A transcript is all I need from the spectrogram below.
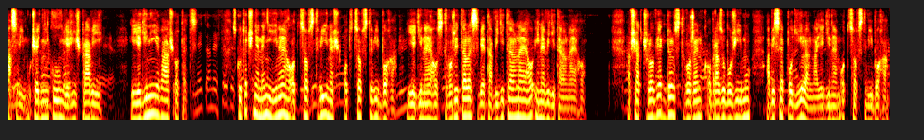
a svým učedníkům Ježíš praví, jediný je váš otec. Skutečně není jiného otcovství než otcovství Boha, jediného stvořitele světa viditelného i neviditelného. Avšak člověk byl stvořen k obrazu božímu, aby se podílel na jediném otcovství Boha.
